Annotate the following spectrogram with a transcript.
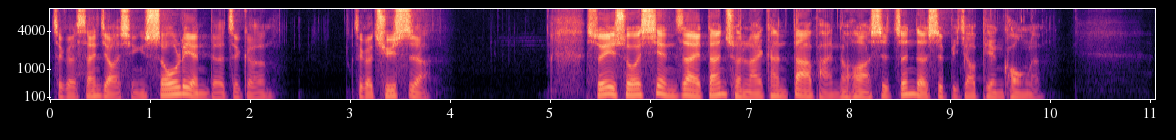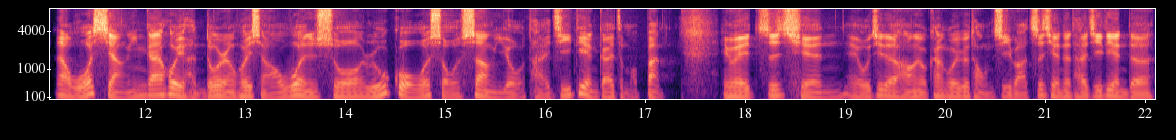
这个三角形收敛的这个这个趋势啊。所以说，现在单纯来看大盘的话，是真的是比较偏空了。那我想应该会很多人会想要问说，如果我手上有台积电该怎么办？因为之前，诶，我记得好像有看过一个统计吧，之前的台积电的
